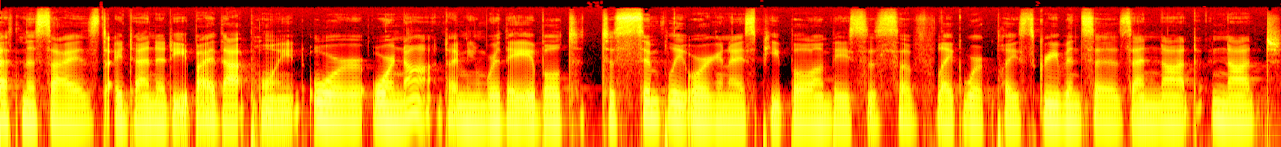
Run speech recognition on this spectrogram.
ethnicized identity by that point or or not i mean were they able to, to simply organize people on basis of like workplace grievances and not not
